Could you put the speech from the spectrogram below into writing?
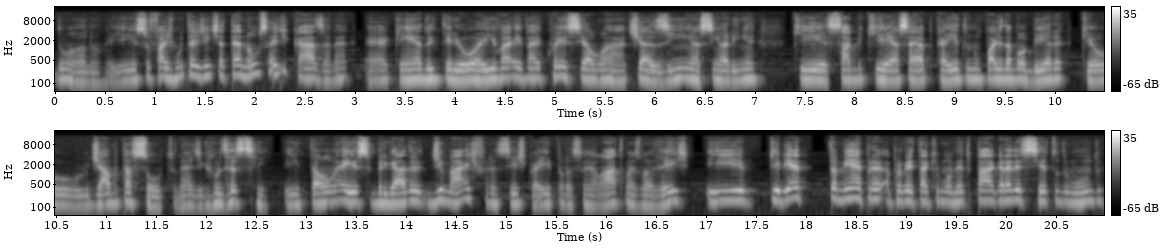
do ano. E isso faz muita gente até não sair de casa, né? É, quem é do interior aí vai, vai conhecer alguma tiazinha, senhorinha que sabe que essa época aí tu não pode dar bobeira, que o diabo tá solto, né? Digamos assim. Então é isso. Obrigado demais, Francisco, aí, pelo seu relato mais uma vez. E queria também aproveitar aqui o um momento para agradecer todo mundo.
